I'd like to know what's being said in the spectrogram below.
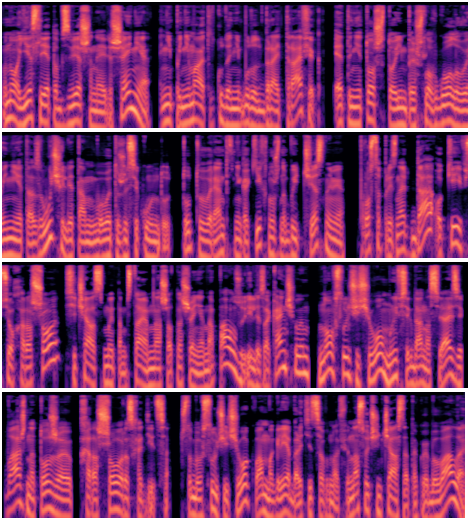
Но если это взвешенное решение, они понимают, откуда они будут брать трафик, это не то, что им пришло в голову, и они это озвучили там в эту же секунду. Тут вариантов никаких, нужно быть честными, просто признать, да, окей, все хорошо, сейчас мы там ставим наши отношения на паузу или заканчиваем, но в случае чего мы всегда на связи. Важно тоже хорошо расходиться, чтобы в случае чего к вам могли обратиться вновь. У нас очень часто такое бывало,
